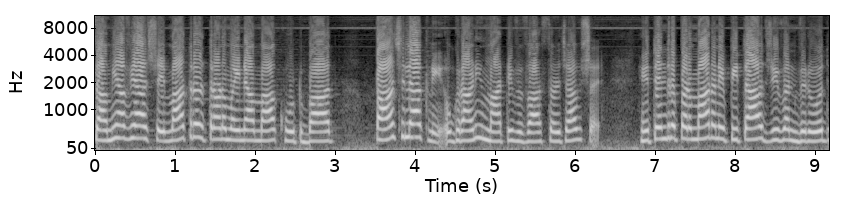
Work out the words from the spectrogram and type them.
સામે આવ્યા છે. માત્ર ત્રણ મહિનામાં ખોટ બાદ પાંચ લાખની ઉઘરાણી માટે વિવાદ સર્જાવશે. હિતેન્દ્ર પરમાર અને પિતા જીવન વિરોધ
